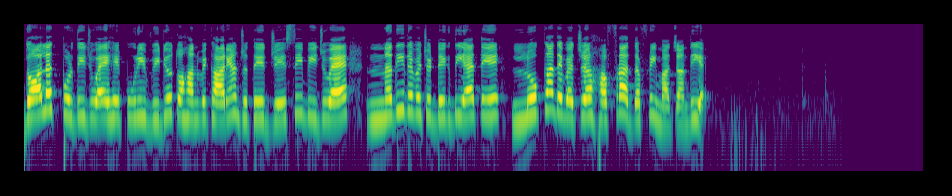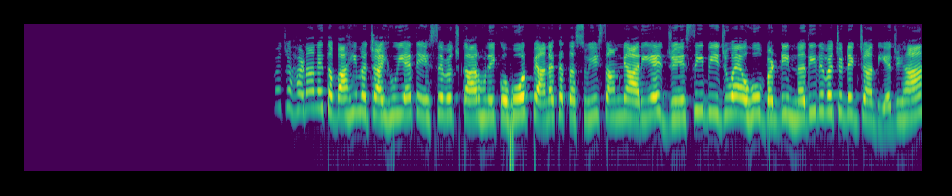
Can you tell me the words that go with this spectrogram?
ਦੌਲਤਪੁਰ ਦੀ ਜੋ ਹੈ ਇਹ ਪੂਰੀ ਵੀਡੀਓ ਤੁਹਾਨੂੰ ਵਿਖਾ ਰਹੇ ਹਾਂ ਜਿੱਥੇ ਜੀਸੀਬੀ ਜੋ ਹੈ ਨਦੀ ਦੇ ਵਿੱਚ ਡਿੱਗਦੀ ਹੈ ਤੇ ਲੋਕਾਂ ਦੇ ਵਿੱਚ ਹਫੜਾ ਦਫੜੀ ਮਚ ਜਾਂਦੀ ਹੈ। ਵਿੱਚ ਹੜ੍ਹਾਂ ਨੇ ਤਬਾਹੀ ਮਚਾਈ ਹੋਈ ਹੈ ਤੇ ਇਸੇ ਵਿਚਕਾਰ ਹੁਣ ਇੱਕ ਹੋਰ ਭਿਆਨਕ ਤਸਵੀਰ ਸਾਹਮਣੇ ਆ ਰਹੀ ਹੈ। ਜੀਸੀਬੀ ਜੋ ਹੈ ਉਹ ਵੱਡੀ ਨਦੀ ਦੇ ਵਿੱਚ ਡਿੱਗ ਜਾਂਦੀ ਹੈ। ਜੀ ਹਾਂ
